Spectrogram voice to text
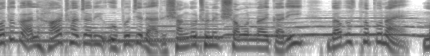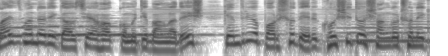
গতকাল হাটহাজারী উপজেলার সাংগঠনিক সমন্বয়কারী ব্যবস্থাপনায় মাইজ ভান্ডারী গাউসিয়া হক কমিটি বাংলাদেশ কেন্দ্রীয় পর্ষদের ঘোষিত সাংগঠনিক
